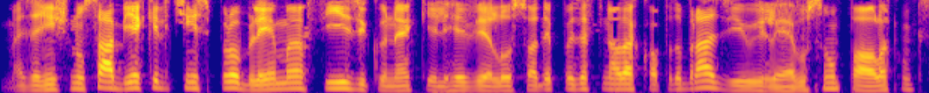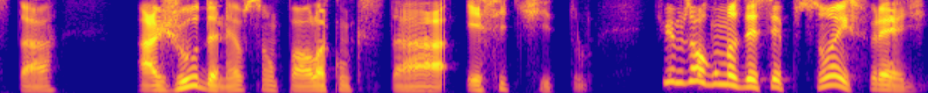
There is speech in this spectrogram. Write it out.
Mas a gente não sabia que ele tinha esse problema físico, né? Que ele revelou só depois da final da Copa do Brasil e leva o São Paulo a conquistar, ajuda, né, o São Paulo a conquistar esse título. Tivemos algumas decepções, Fred,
